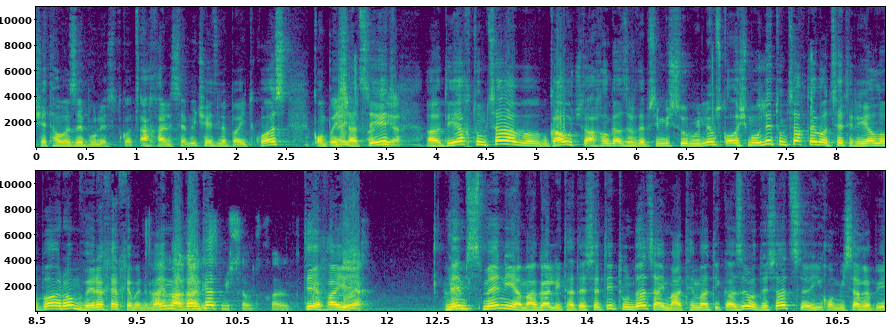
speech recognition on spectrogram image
შეთავაზებული ესე თქვა წახალისები შეიძლება ითქვას კომპენსაციით. დიახ, თუმცა გაუჩნდა ახალგაზრდებს იმის სურვილი რომ სკოლაში მოვიდნენ, თუმცა ხდება ცეთ რეალობა რომ ვერ ახერხებენ. აი მაგალითად დიახ, აი მე მსმენია მაგალითად ესეთი თუნდაც აი მათემატიკაზე, ოდესაც იყო მისაღები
